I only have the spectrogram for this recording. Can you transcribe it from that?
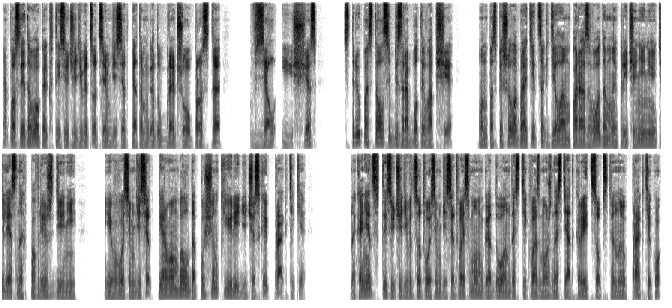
А после того, как в 1975 году Брэдшоу просто взял и исчез, Стрюп остался без работы вообще — он поспешил обратиться к делам по разводам и причинению телесных повреждений, и в 81-м был допущен к юридической практике. Наконец, в 1988 году он достиг возможности открыть собственную практику,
